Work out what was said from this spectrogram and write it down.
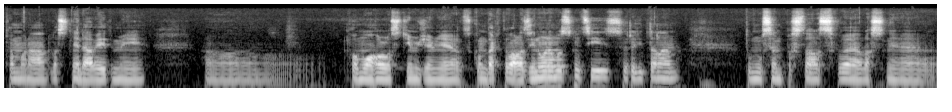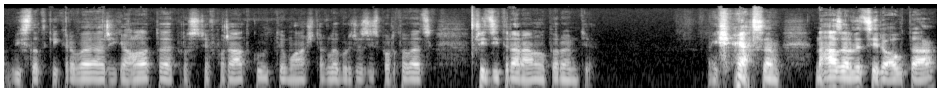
kamarád vlastně David mi uh, pomohl s tím, že mě skontaktoval s jinou nemocnicí, s ředitelem, tomu jsem poslal svoje vlastně výsledky krve a říkal, hele, to je prostě v pořádku, ty máš takhle, protože jsi sportovec, přijď zítra ráno, operujem tě. Takže já jsem naházel věci do auta,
